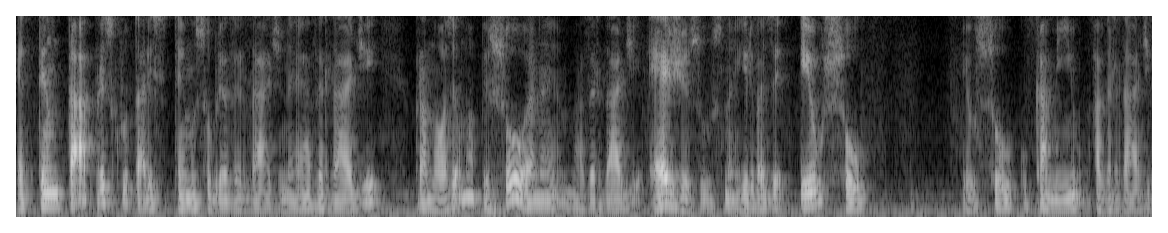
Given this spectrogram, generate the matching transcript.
é tentar prescrutar esse tema sobre a verdade, né? A verdade para nós é uma pessoa, né? A verdade é Jesus, né? E ele vai dizer: "Eu sou. Eu sou o caminho, a verdade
